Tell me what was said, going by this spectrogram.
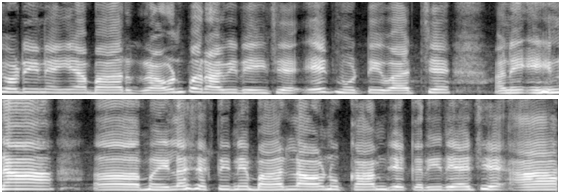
છોડીને અહીંયા બહાર ગ્રાઉન્ડ પર આવી રહી છે એ જ મોટી વાત છે. અને એના મહિલા શક્તિને બહાર લાવવાનું કામ જે કરી રહ્યા છે આ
